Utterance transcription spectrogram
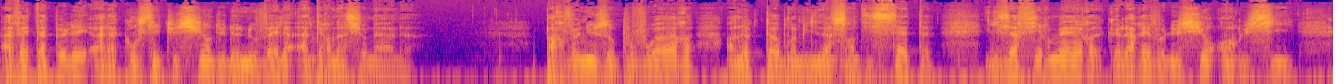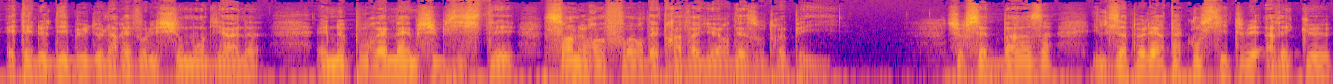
avaient appelé à la constitution d'une nouvelle internationale. Parvenus au pouvoir en octobre 1917, ils affirmèrent que la révolution en Russie était le début de la révolution mondiale et ne pourrait même subsister sans le renfort des travailleurs des autres pays. Sur cette base, ils appelèrent à constituer avec eux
